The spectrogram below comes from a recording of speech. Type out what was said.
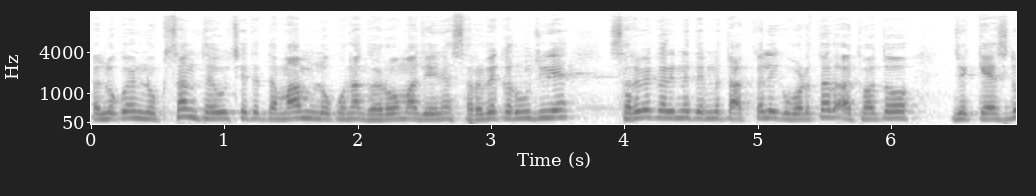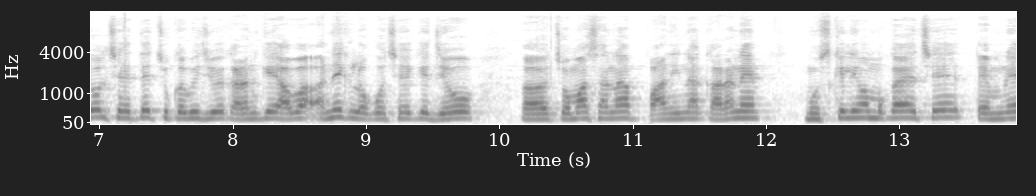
લોકોને નુકસાન થયું છે તે તમામ લોકોના ઘરોમાં જઈને સર્વે કરવું જોઈએ. સર્વે કરીને તેમને તાત્કાલિક વળતર અથવા તો જે કેશડોલ છે તે ચૂકવવી જોઈએ. કારણ કે આવા અનેક લોકો છે કે જેઓ ચોમાસાના પાણીના કારણે મુશ્કેલીમાં મુકાયા છે, તેમને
